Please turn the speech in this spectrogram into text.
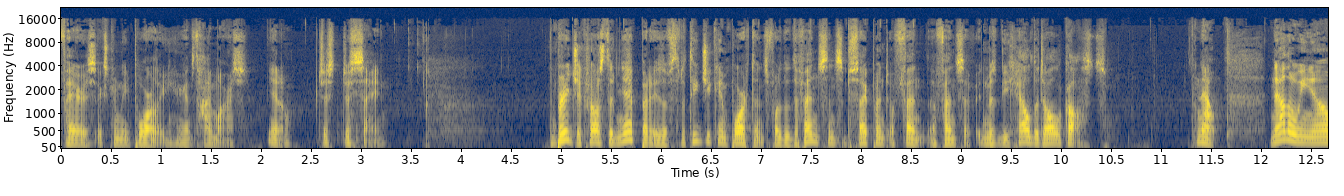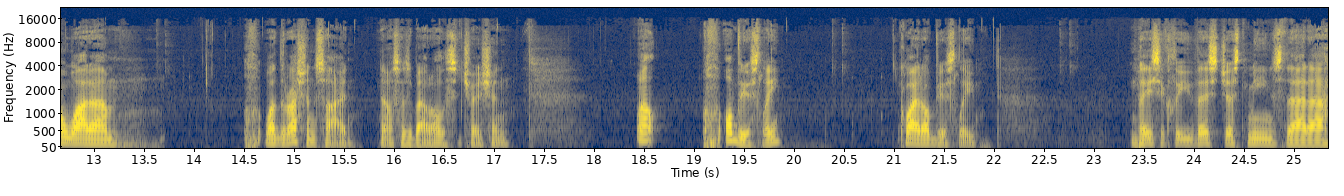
fares extremely poorly against HIMARS. You know, just just saying. The bridge across the Dnieper is of strategic importance for the defense and subsequent offen- offensive. It must be held at all costs. Now, now that we know what um, what the Russian side now says about all the situation, well, obviously, quite obviously, basically this just means that uh,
